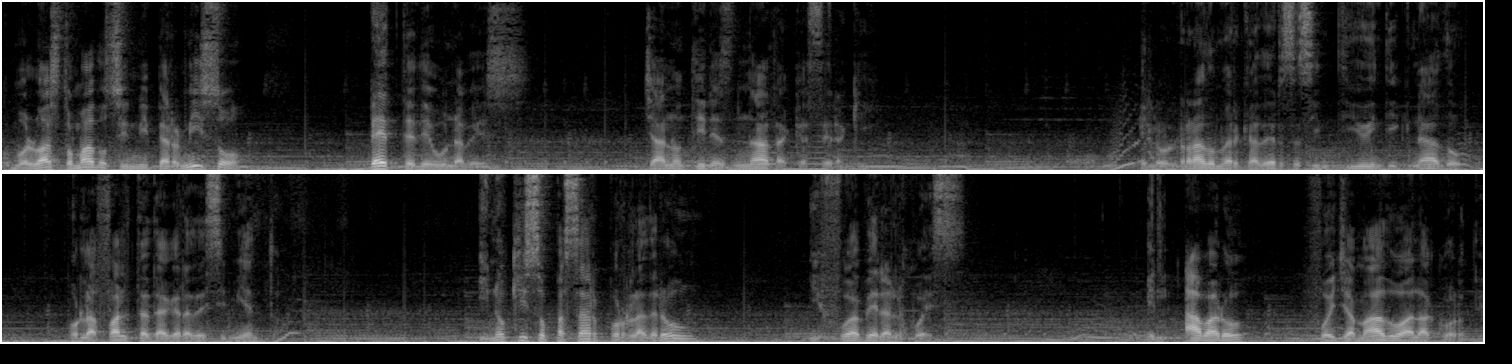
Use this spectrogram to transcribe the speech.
Como lo has tomado sin mi permiso, vete de una vez. Ya no tienes nada que hacer aquí. El honrado mercader se sintió indignado por la falta de agradecimiento y no quiso pasar por ladrón y fue a ver al juez. El ávaro fue llamado a la corte.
